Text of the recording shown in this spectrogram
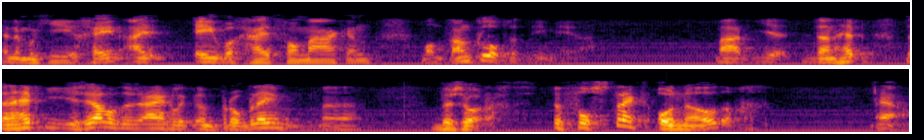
En dan moet je hier geen eeuwigheid van maken, want dan klopt het niet meer. Maar je, dan, heb, dan heb je jezelf dus eigenlijk een probleem uh, bezorgd. Volstrekt onnodig. Ja.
